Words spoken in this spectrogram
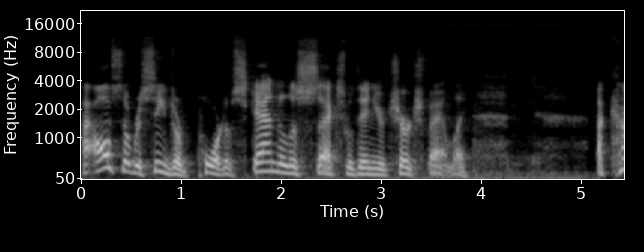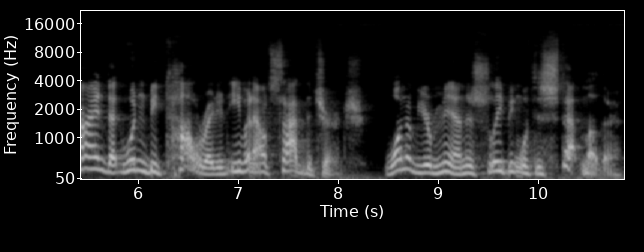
"I also received a report of scandalous sex within your church family, a kind that wouldn't be tolerated even outside the church. One of your men is sleeping with his stepmother,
